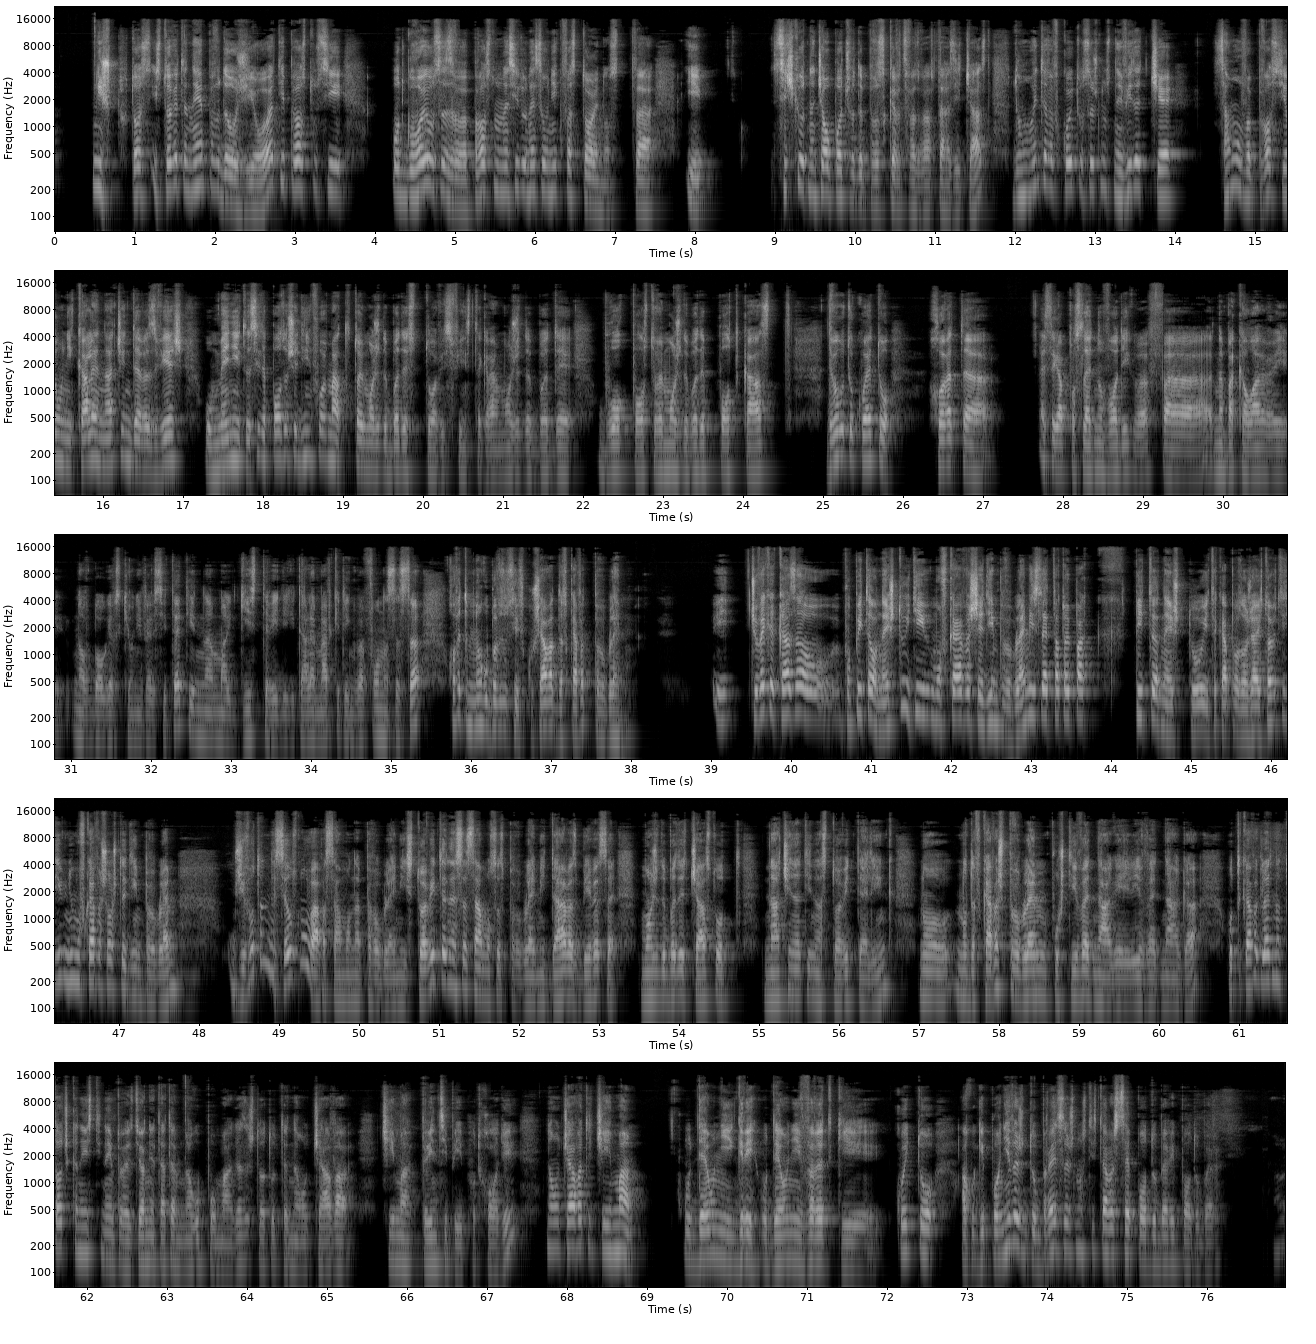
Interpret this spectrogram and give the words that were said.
нищо. Тоест, историята не е продължила, ти просто си отговорил с въпрос, но не си донесъл никаква стойност. И всички отначало почват да проскъртват в тази част, до момента в който всъщност не видят, че само въпрос е уникален начин да развиеш уменията си да ползваш един формат. Той може да бъде сторис в Инстаграм, може да бъде блог постове, може да бъде подкаст. Другото, което хората е сега последно водих в, на бакалаври Нов Български университет и на магистри дигитален маркетинг в УНСС. Хората много бързо се изкушават да вкарат проблем. И човек е казал, попитал нещо и ти му вкарваш един проблем и след това той пак пита нещо и така продължава историята и ти му вкарваш още един проблем. Живота не се основава само на проблеми. Историите не са само с проблеми. Да, разбира се, може да бъде част от начина ти на сторителинг, но, но да вкараш проблем почти веднага или веднага. От такава гледна точка наистина импровизационният театър много помага, защото те научава, че има принципи и подходи, научавате, че има отделни игри, отделни врътки, които ако ги планираш добре, всъщност ти ставаш все по-добър и по-добър.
